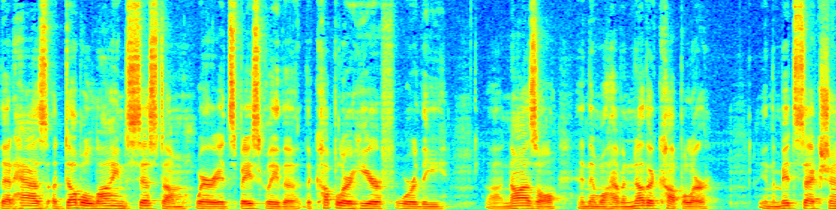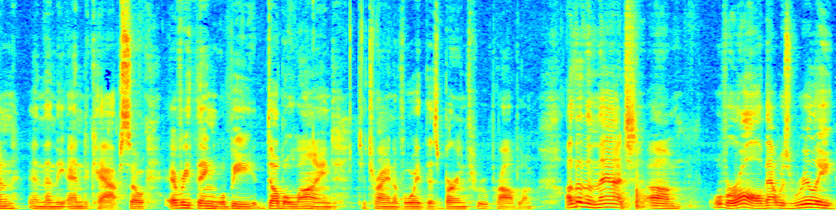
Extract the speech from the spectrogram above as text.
that has a double lined system where it's basically the, the coupler here for the uh, nozzle and then we'll have another coupler in the midsection and then the end cap. So everything will be double lined to try and avoid this burn through problem. Other than that, um, overall, that was really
